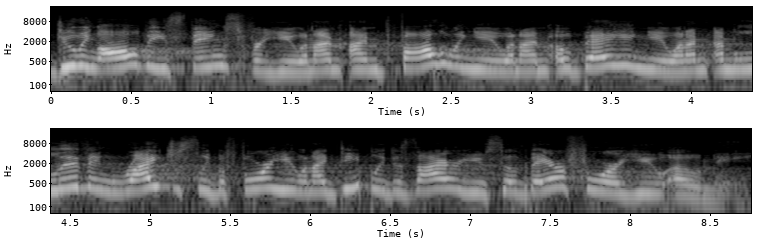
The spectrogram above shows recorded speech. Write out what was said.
doing all these things for you, and I'm, I'm following you, and I'm obeying you, and I'm, I'm living righteously before you, and I deeply desire you, so therefore you owe me.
